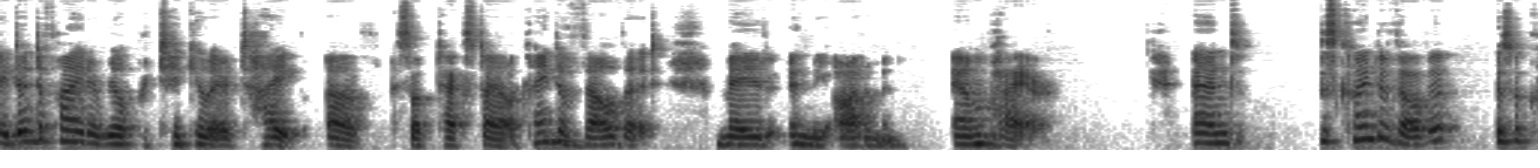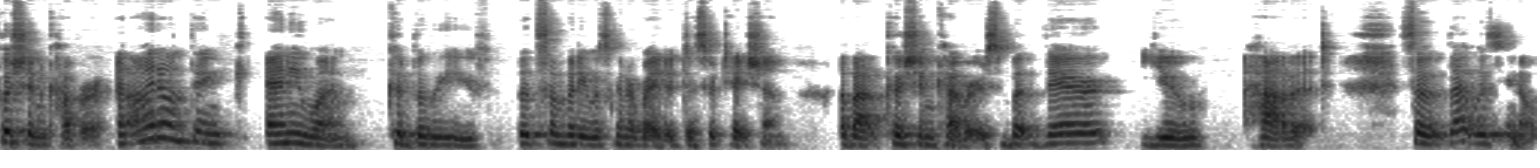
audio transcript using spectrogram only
identified a real particular type of silk textile, a kind of velvet made in the Ottoman empire. And this kind of velvet is a cushion cover. And I don't think anyone could believe that somebody was going to write a dissertation about cushion covers, but there you have it. So that was, you know,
